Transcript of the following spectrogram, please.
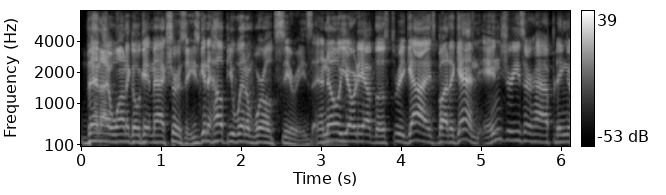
Then I want to go get Max Scherzer. He's going to help you win a World Series. And I know you already have those three guys, but again, injuries are happening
